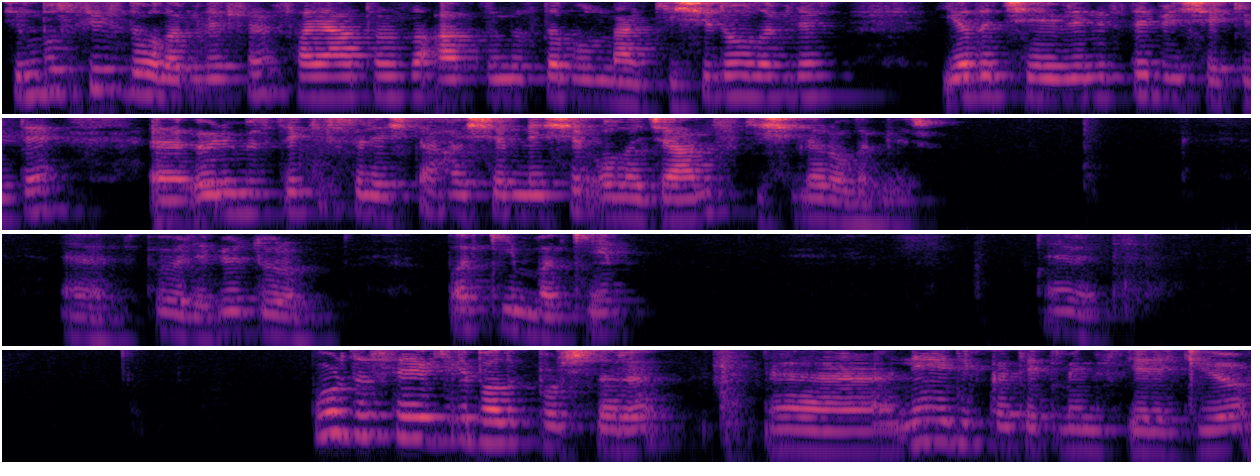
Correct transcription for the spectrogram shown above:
Şimdi bu siz de olabilirsiniz. Hayatınızda aklınızda bulunan kişi de olabilir. Ya da çevrenizde bir şekilde e, önümüzdeki süreçte haşır neşir olacağınız kişiler olabilir. Evet böyle bir durum. Bakayım bakayım. Evet. Burada sevgili balık burçları e, neye dikkat etmeniz gerekiyor?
